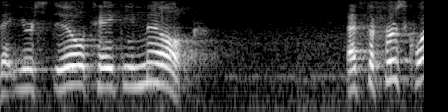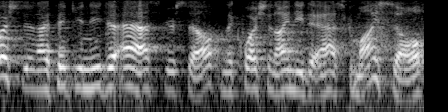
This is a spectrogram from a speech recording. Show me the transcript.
that you're still taking milk? That's the first question I think you need to ask yourself, and the question I need to ask myself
